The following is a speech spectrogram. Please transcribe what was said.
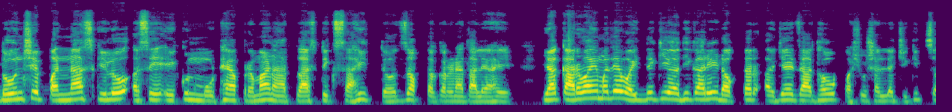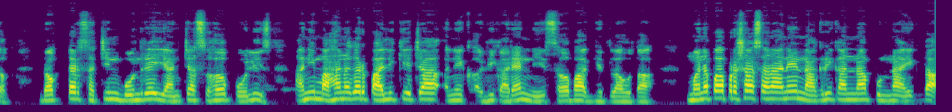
दोनशे पन्नास किलो असे एकूण मोठ्या प्रमाणात प्लास्टिक साहित्य जप्त करण्यात आले आहे. या कारवाईमध्ये वैद्यकीय अधिकारी डॉक्टर अजय जाधव पशुशल्य चिकित्सक डॉक्टर सचिन बोंद्रे यांच्यासह पोलीस आणि महानगरपालिकेच्या अनेक अधिकाऱ्यांनी सहभाग घेतला होता. मनपा प्रशासनाने नागरिकांना पुन्हा एकदा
